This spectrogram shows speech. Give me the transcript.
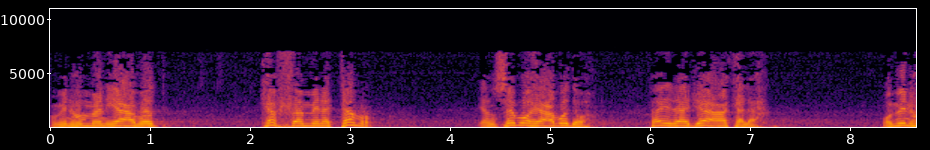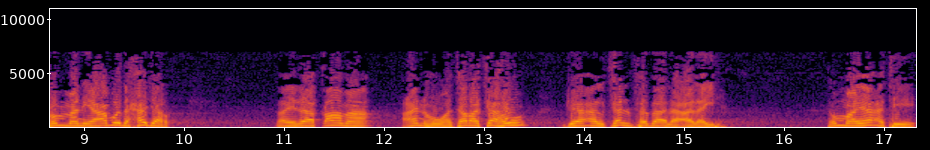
ومنهم من يعبد كفا من التمر ينصبه يعبده. فإذا جاء أكله ومنهم من يعبد حجر. فإذا قام عنه وتركه جاء الكلب فبال عليه. ثم يأتي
